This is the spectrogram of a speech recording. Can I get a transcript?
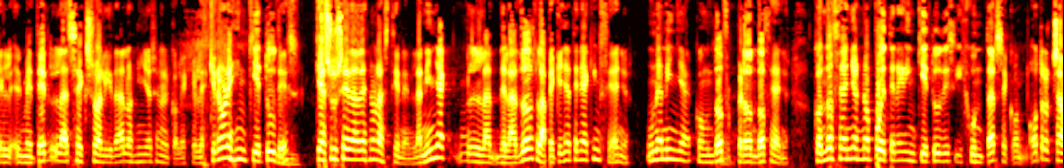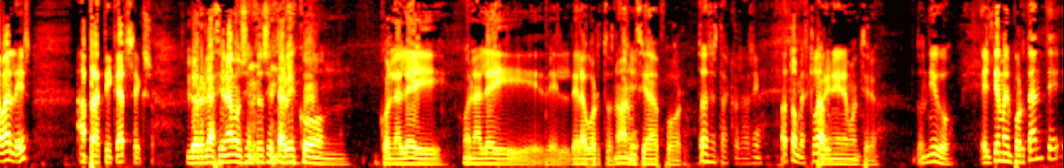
el, el meter la sexualidad a los niños en el colegio. Les crea unas inquietudes que a sus edades no las tienen. La niña la- de las dos, la pequeña tenía 15 años. Una niña con 12, perdón, 12 años. Con 12 años no puede tener inquietudes y juntarse con otros chavales a practicar sexo. Lo relacionamos entonces tal vez con, con la ley con la ley del, del aborto, ¿no? Anunciada por, Todas estas cosas, sí. Va todo mezclado. por Irene Montero. Don Diego, el tema importante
